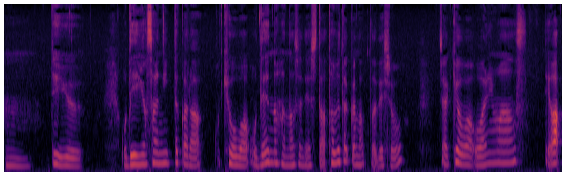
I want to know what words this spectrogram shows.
うんっていう。おでん屋さんに行ったから今日はおでんの話でした。食べたくなったでしょ？じゃあ今日は終わります。では。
